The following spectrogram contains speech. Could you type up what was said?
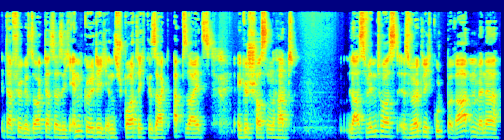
dafür gesorgt, dass er sich endgültig ins sportlich gesagt Abseits geschossen hat. Lars Windhorst ist wirklich gut beraten, wenn er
